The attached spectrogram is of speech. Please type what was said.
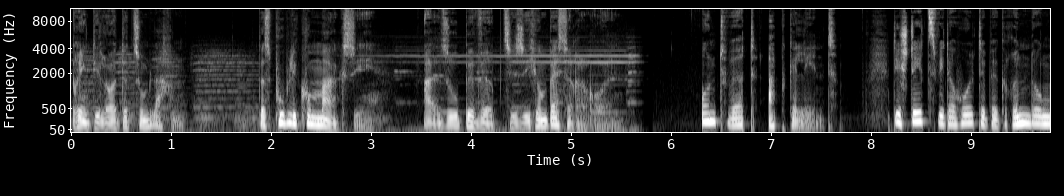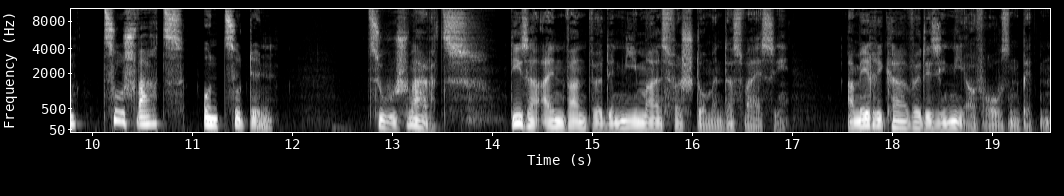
bringt die Leute zum Lachen. Das Publikum mag sie, also bewirbt sie sich um bessere Rollen. Und wird abgelehnt. Die stets wiederholte Begründung zu schwarz und zu dünn. Zu schwarz. Dieser Einwand würde niemals verstummen, das weiß sie. Amerika würde sie nie auf Rosen bitten.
